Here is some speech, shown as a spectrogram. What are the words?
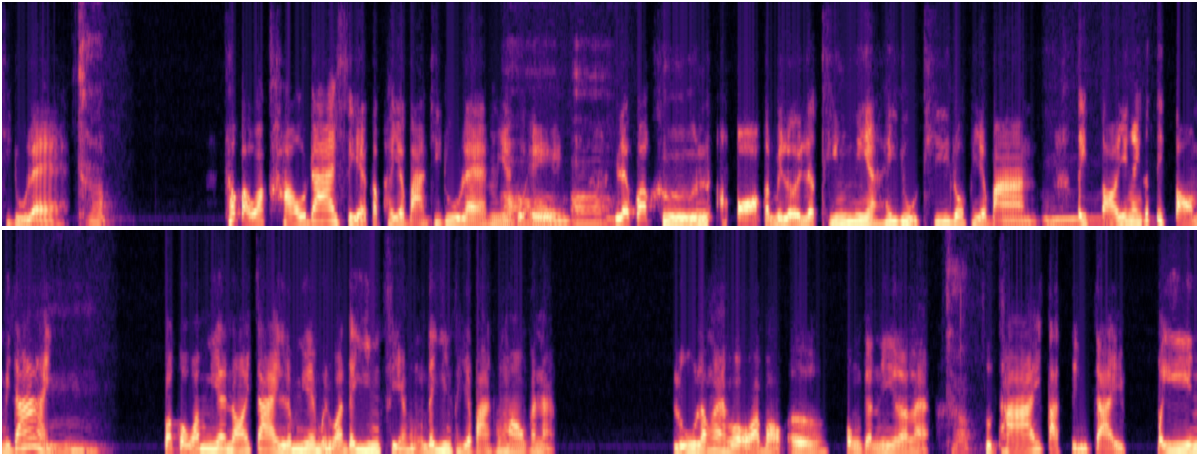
ที่ดูแล ครับเท่ากับว่าเขาได้เสียกับพยาบาลที่ดูแลเมียตัวเองอ๋อแล้วก็คือออกกันไปเลยแล้วทิ้งเมียให้อยู่ที่โรงพยาบาลมติดต่อยังไงก็ติดต่อไม่ได้อืมปรากฏว่าเมียน้อยใจแล้วเมียเหมือนว่าได้ยินเสียงได้ยินพยาบาลเขาเมาส์กันอะ รู้แล้วไงเขาบอกว่าบอกเออ คงจะนี่แล้วแหละ ครับ สุดท้ายตัดสินใจ ปีน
